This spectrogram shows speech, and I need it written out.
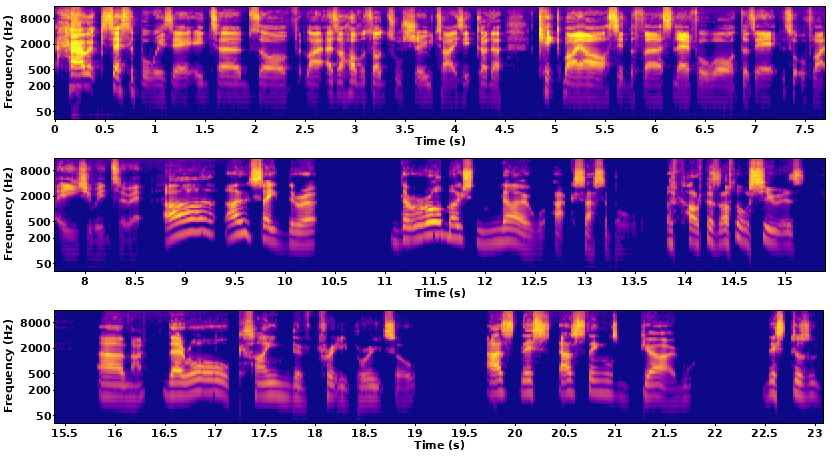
how accessible is it in terms of like as a horizontal shooter? Is it gonna kick my ass in the first level, or does it sort of like ease you into it? Uh, I would say there are there are almost no accessible horizontal shooters. Um, no. They're all kind of pretty brutal. As this as things go, this doesn't.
